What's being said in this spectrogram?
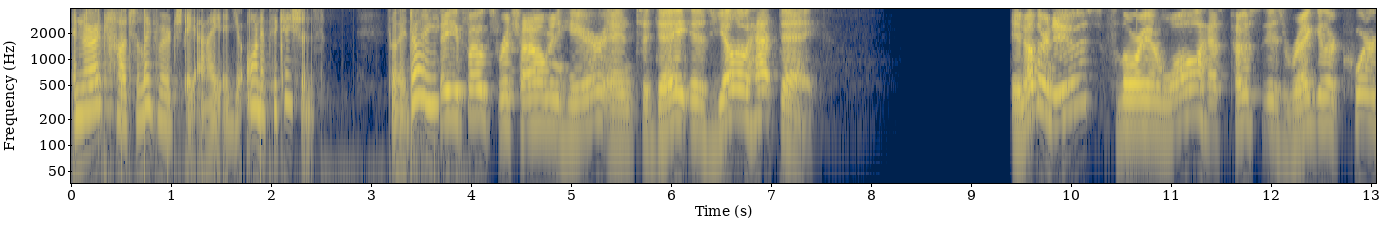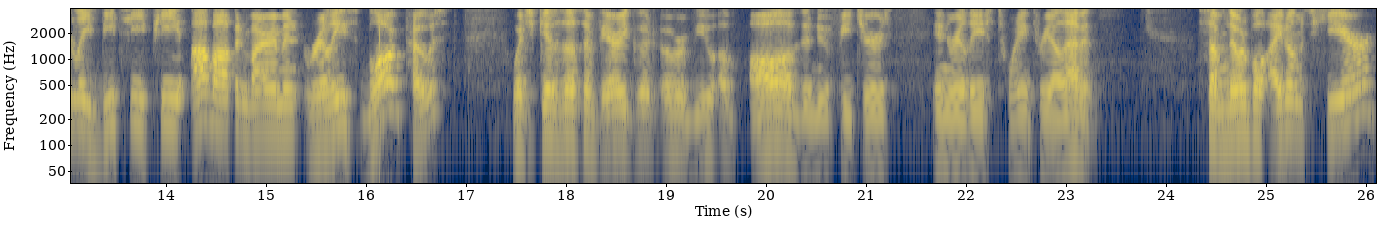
and learn how to leverage AI in your own applications. So enjoy! Hey folks, Rich Heilman here, and today is Yellow Hat Day. In other news, Florian Wahl has posted his regular quarterly BTP ABAP environment release blog post, which gives us a very good overview of all of the new features in release 2311. Some notable items here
